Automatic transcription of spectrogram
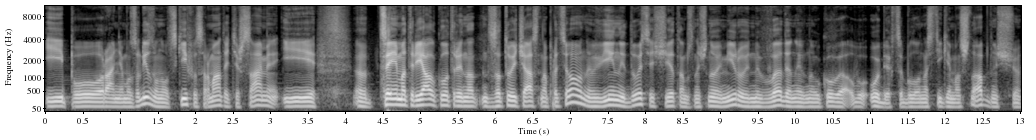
і по ранньому залізу, ну, от скіфи, сармати ті ж самі. І е, цей матеріал, котрий на, за той час напрацьований, він і досі ще там значною мірою не введений в науковий об- обіг. Це було настільки масштабно, що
